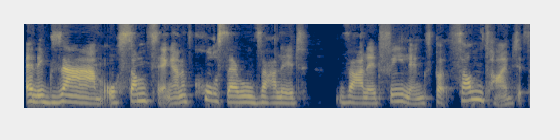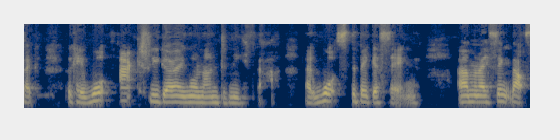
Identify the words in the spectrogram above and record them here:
an exam or something. And of course, they're all valid, valid feelings. But sometimes it's like, okay, what's actually going on underneath that? Like, what's the bigger thing? Um, and I think that's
